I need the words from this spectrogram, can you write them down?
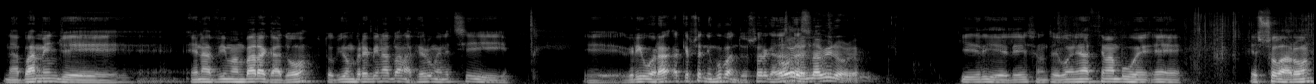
Να πάμε και ένα βήμα παρακάτω, το οποίο πρέπει να το αναφέρουμε έτσι ε, γρήγορα. Αρκέψε την κούπα τους, τώρα Ωραία, κατάσταση. να μείνω ρε. Κύριε Λέισον, λοιπόν, είναι ένα θέμα που ε, ε, ε, σοβαρό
